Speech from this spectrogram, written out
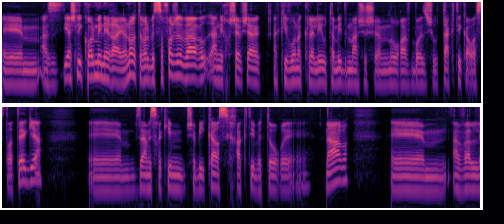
אמ, אז יש לי כל מיני רעיונות, אבל בסופו של דבר אני חושב שהכיוון הכללי הוא תמיד משהו שמעורב בו איזשהו טקטיקה או אסטרטגיה. אמ, זה המשחקים שבעיקר שיחקתי בתור אה, נער. אמ, אבל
